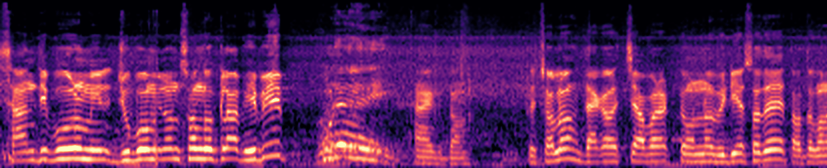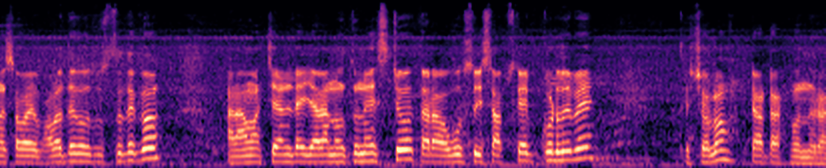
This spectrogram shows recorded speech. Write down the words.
শান্তিপুর মিল- যুব মিলন সংঘ ক্লাব হিপিপ একদম। তো চলো দেখা হচ্ছে আবার একটা অন্য ভিডিওর সাথে। ততক্ষণে সবাই ভালো থেকো সুস্থ থেকো। আর আমার চ্যানেলটায় যারা নতুন এসছো তারা অবশ্যই সাবস্ক্রাইব করে দেবে। তো চলো টাটা বন্ধুরা।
